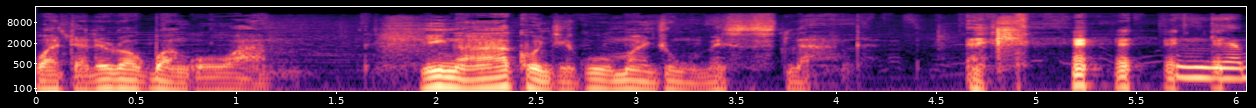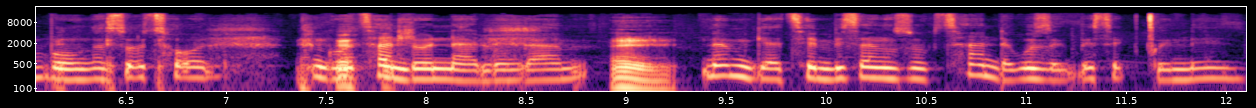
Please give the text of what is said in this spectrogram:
wadalelwa kuba ngowami. Ingakho nje kumanje ungumesi silanga. ngiyabonga sothole ngothando nalo ngami Eh. nami ngiyathembisa ngizokuthanda kuze kube sekugcineni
